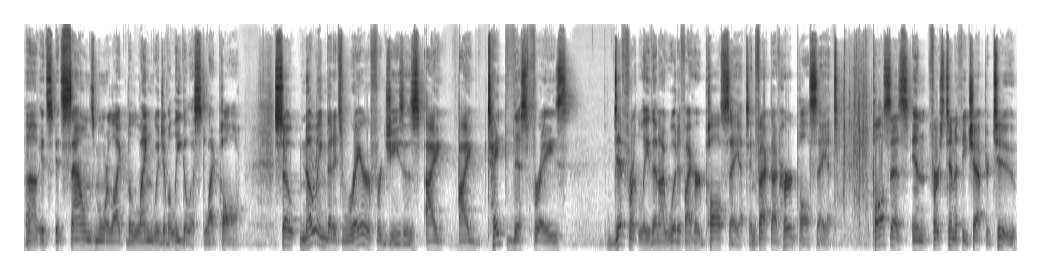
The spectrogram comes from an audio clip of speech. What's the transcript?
Uh, it's it sounds more like the language of a legalist, like Paul. So knowing that it's rare for Jesus, I I take this phrase differently than I would if I heard Paul say it. In fact, I've heard Paul say it. Paul says in 1 Timothy chapter 2,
